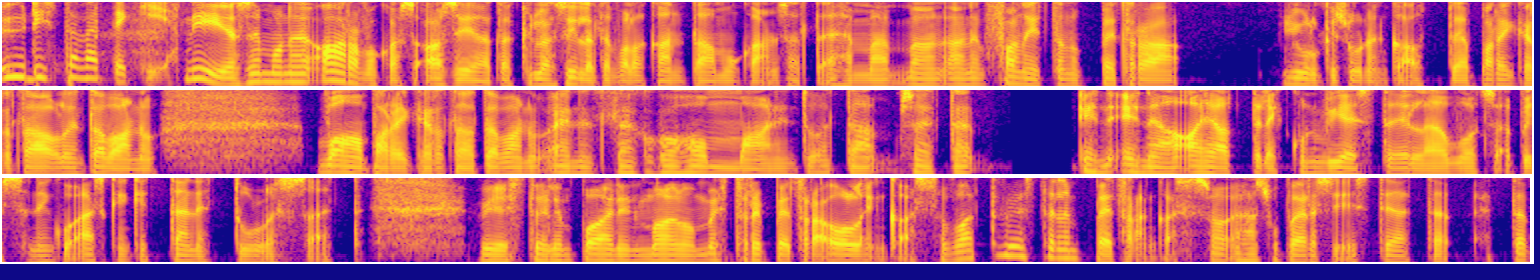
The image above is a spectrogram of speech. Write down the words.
Yhdistävä tekijä. Niin, ja semmoinen arvokas asia, jota kyllä sillä tavalla kantaa mukaansa. Että eihän mä, mä oon aina fanittanut Petraa julkisuuden kautta ja pari kertaa olin tavannut, vaan pari kertaa tavannut ennen tätä koko hommaa, niin tuota, se, että en enää ajattele, kun viesteillä WhatsAppissa, niin kuin äskenkin tänne tullessa, että viesteilen painin maailmanmestari Petra Ollin kanssa, vaan että viesteilen Petran kanssa. Se on ihan supersiistiä, että, että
